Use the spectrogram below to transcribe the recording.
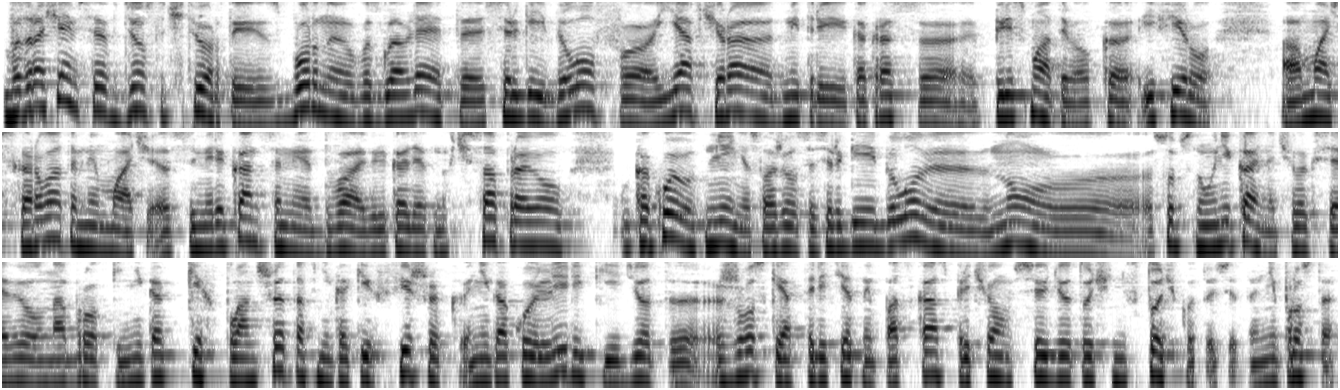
Возвращаемся в 94-й. Сборную возглавляет э, Сергей Белов. Я вчера, Дмитрий, как раз э, пересматривал к эфиру матч с хорватами, матч с американцами. Два великолепных часа провел. Какое вот мнение сложилось о Сергее Белове? Ну, собственно, уникально человек себя вел на бровке. Никаких планшетов, никаких фишек, никакой лирики. Идет э, жесткий авторитетный подсказ, причем все идет очень в точку. То есть это не просто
